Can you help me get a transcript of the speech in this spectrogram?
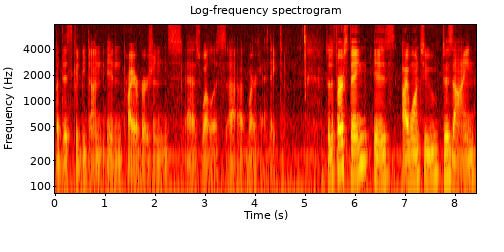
but this could be done in prior versions as well as uh, Wirecast 8. So the first thing is I want to design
